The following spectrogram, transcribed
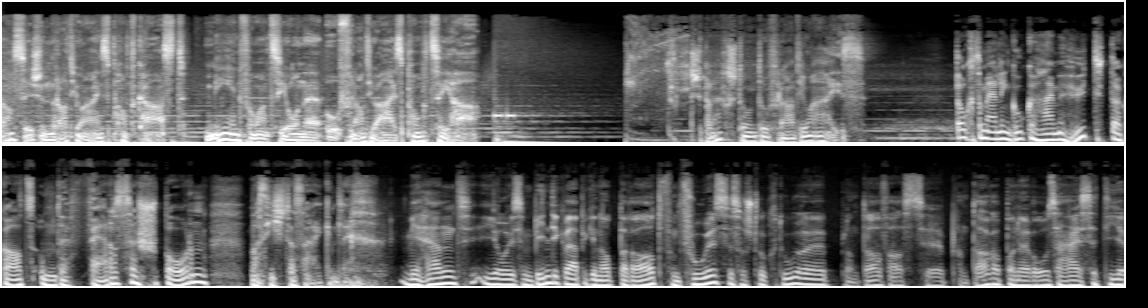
Das ist ein Radio 1 Podcast. Mehr Informationen auf radio1.ch. Sprechstunde auf Radio 1. Dr. Merlin Guggenheim, heute geht es um den Fersensporn. Was ist das eigentlich? Wir haben in unserem bindegewebigen Apparat vom Fuß so Strukturen, Plantarfaszie, Plantaraponeurose heissen die,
